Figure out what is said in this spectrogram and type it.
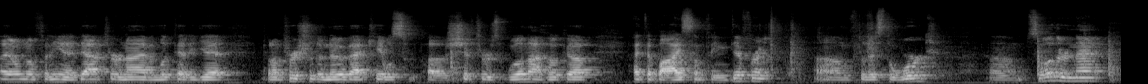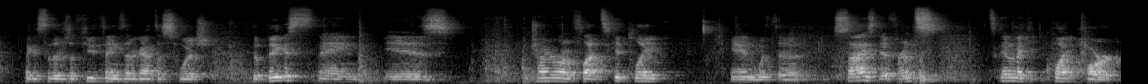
I don't know if I need an adapter or not, I haven't looked at it yet, but I'm pretty sure the Novak cable uh, shifters will not hook up. I have to buy something different um, for this to work. Um, so other than that, like I said, there's a few things that are going to have to switch. The biggest thing is I'm trying to run a flat skid plate, and with the size difference, it's going to make it quite hard.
